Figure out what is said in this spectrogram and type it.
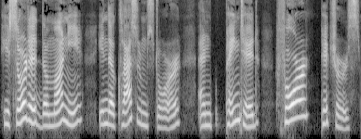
He sorted the money in the classroom store and painted four pictures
